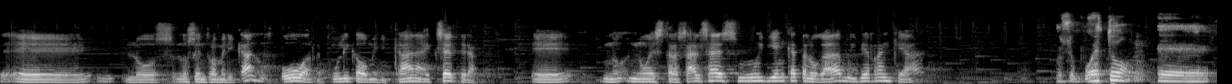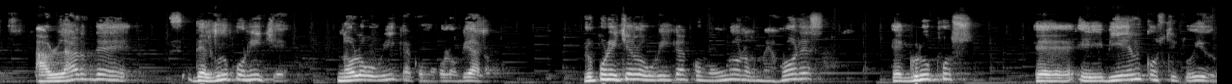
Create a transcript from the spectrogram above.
eh, los, los centroamericanos, Cuba, República Dominicana, etcétera? Eh, no- nuestra salsa es muy bien catalogada, muy bien ranqueada. Por supuesto, eh, hablar de, del grupo Nietzsche no lo ubica como colombiano. El grupo Nietzsche lo ubica como uno de los mejores eh, grupos eh, y bien constituido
